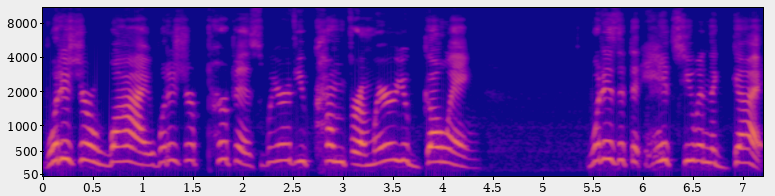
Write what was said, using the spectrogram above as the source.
What is your why? What is your purpose? Where have you come from? Where are you going? What is it that hits you in the gut?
